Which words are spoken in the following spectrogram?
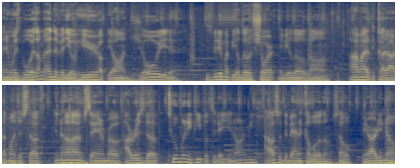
Anyways, boys, I'm gonna end the video here. Hope y'all enjoyed. This video might be a little short, maybe a little long. I might have to cut out a bunch of stuff. You know what I'm saying, bro? I rizzed up too many people today, you know what I mean? I also had to ban a couple of them, so you already know.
